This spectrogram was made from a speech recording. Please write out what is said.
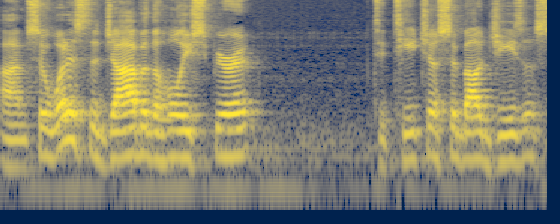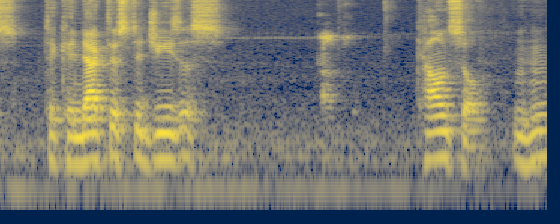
um, so, what is the job of the Holy Spirit? To teach us about Jesus, to connect us to Jesus, Counsel. counsel. hmm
